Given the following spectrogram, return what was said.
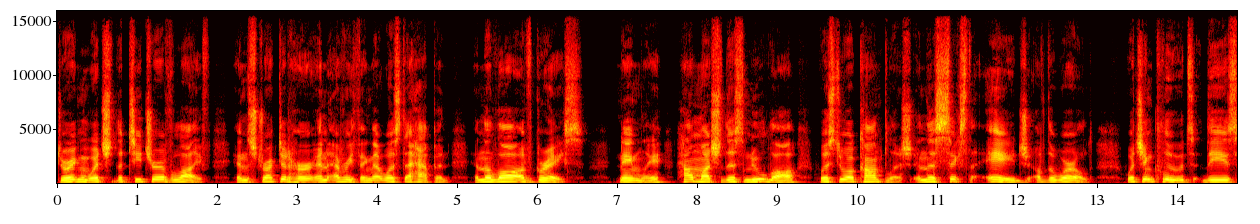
during which the teacher of life instructed her in everything that was to happen in the law of grace, namely, how much this new law was to accomplish in the sixth age of the world, which includes these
